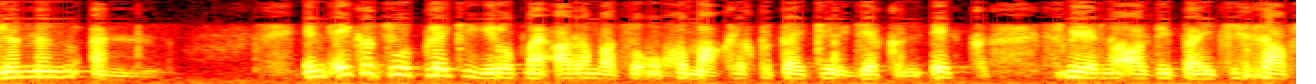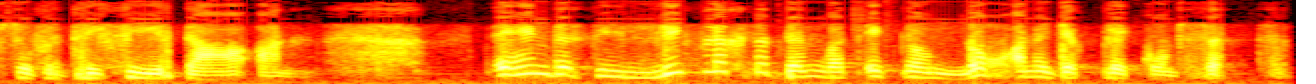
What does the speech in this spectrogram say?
heuning in. En ek het so 'n plekkie hier op my arm wat so ongemaklik partykeer juk en ek smeer nou al die bytjies self so vir 3, 4 dae aan. En dis die lieflikste ding wat ek nou nog aan 'n jukplek kon sit.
